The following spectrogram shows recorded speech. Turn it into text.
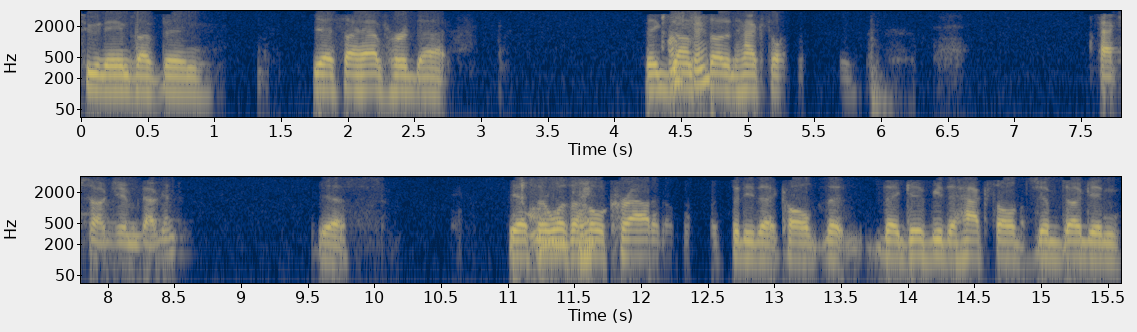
two names I've been. Yes, I have heard that. Big John okay. Studd and Hacksaw. Hacksaw Jim Duggan. Yes. Yes, there oh, was a whole crowd in the city that called that that gave me the Hacksaw Jim Duggan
